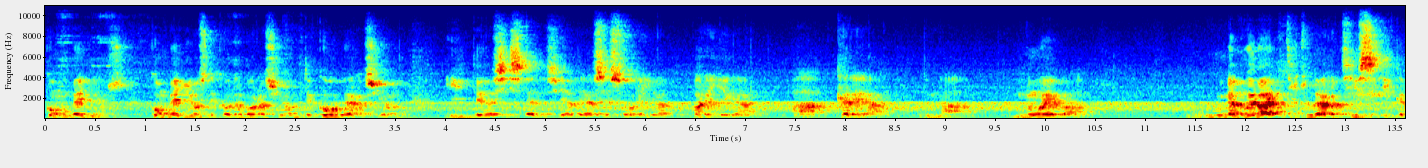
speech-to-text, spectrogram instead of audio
convenios, convenios de colaboración, de cooperación y de asistencia, de asesoría para llegar a crear una nueva, una nueva actitud artística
